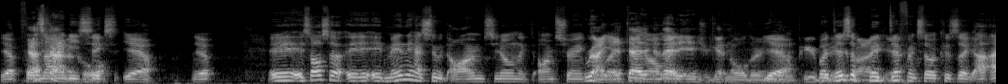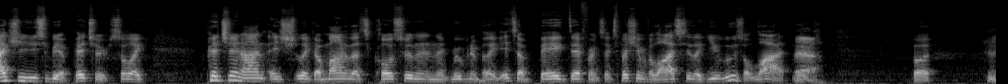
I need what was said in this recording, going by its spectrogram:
Yep, full That's kinda ninety six. Yeah, yep. It, it's also it, it mainly has to do with arms, you know, and like arm strength. and, Right. like, at that you know, at that like- age, you're getting older. And Yeah, getting puberty but there's a body, big yeah. difference though, because like I actually used to be a pitcher, so like pitching on a sh- like a monitor that's closer than like moving it, like it's a big difference, especially in velocity. Like you lose a lot. Like, Yeah. But Hmm.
